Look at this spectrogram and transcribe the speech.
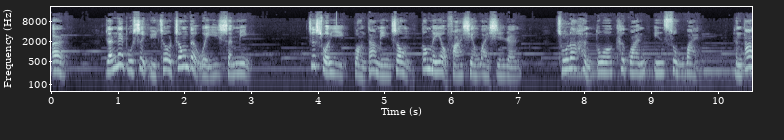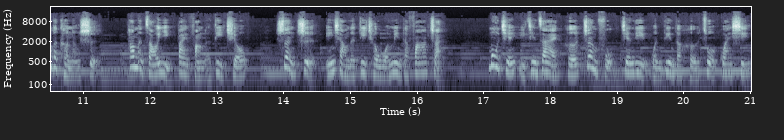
二，人类不是宇宙中的唯一生命。之所以广大民众都没有发现外星人，除了很多客观因素外，很大的可能是他们早已拜访了地球，甚至影响了地球文明的发展。目前已经在和政府建立稳定的合作关系。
